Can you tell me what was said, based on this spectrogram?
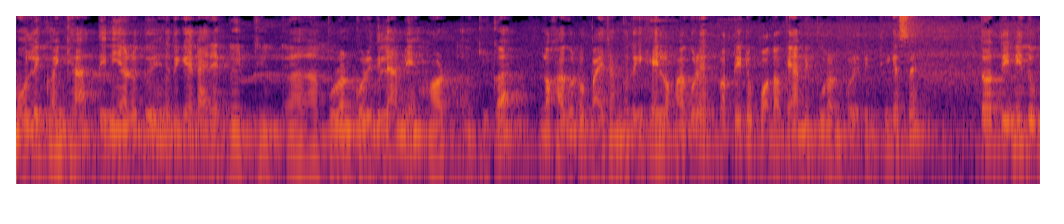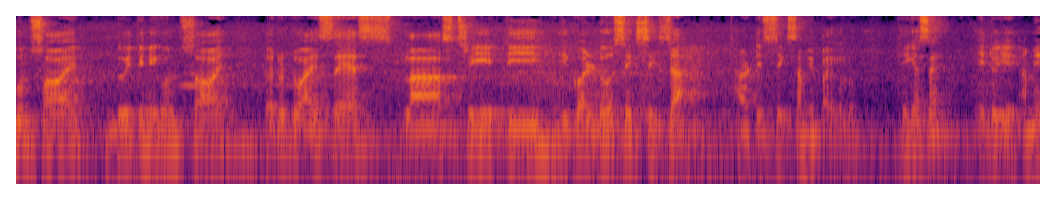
মৌলিক সংখ্যা তিনি আৰু দুই গতিকে ডাইৰেক্ট দুই পূৰণ কৰি দিলে আমি হৰ কি কয় লখাগুটো পাই যাম। গতিকে সেই লখাগুৰে প্ৰতিটো পদকে আমি পূৰণ কৰি দিম। ঠিক আছে? তো তিনি দুগুণ ছয় দুই তিনি গুণ ছয় twice S plus three T equal to six six যা থাৰ্টি ছিক্স আমি পাই গ'লোঁ। ঠিক আছে? এইটো আমি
